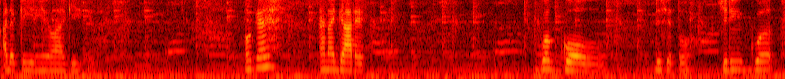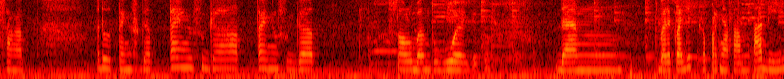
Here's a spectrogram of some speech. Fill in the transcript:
ada kayak gini lagi gitu. Oke? Okay? and I got it. Gue goal di situ. Jadi gue sangat aduh thanks God thanks God thanks God. Selalu bantu gue gitu. Dan balik lagi ke pernyataan tadi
